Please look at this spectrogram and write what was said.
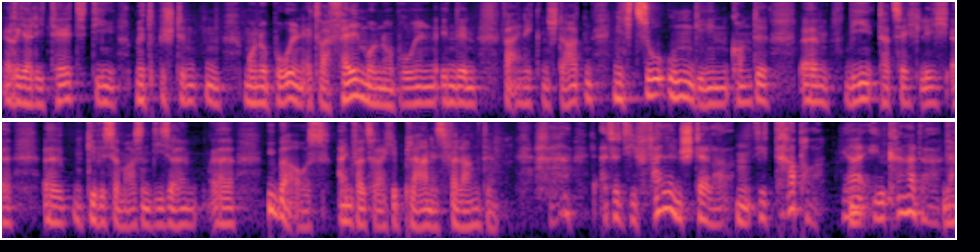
Realität, die mit bestimmten Monopolen, etwa Fellmonopolen in den Vereinigten Staaten, nicht so umgehen konnte, ähm, wie tatsächlich äh, äh, gewissermaßen dieser äh, überaus einfallsreiche Plan es verlangte. Also die Fallensteller, hm. die Trapper, ja, hm. in Kanada, ja.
